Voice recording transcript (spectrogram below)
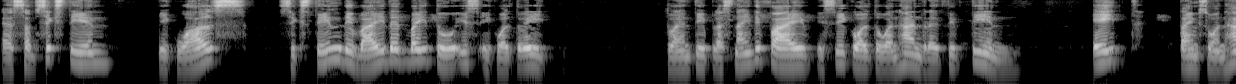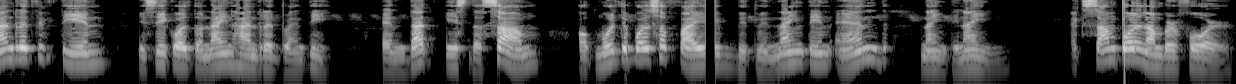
s sub 16 equals 16 divided by 2 is equal to 8. 20 plus 95 is equal to 115. 8 times 115 is equal to 920. And that is the sum of multiples of 5 between 19 and 99. Example number 4.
